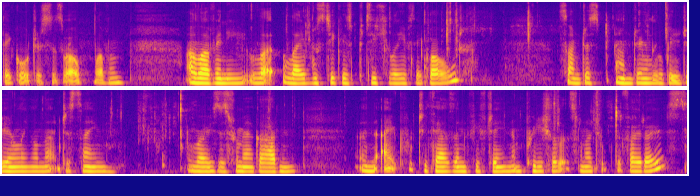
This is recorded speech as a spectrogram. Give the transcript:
they're gorgeous as well. Love them. I love any la label stickers, particularly if they're gold. So I'm just I'm doing a little bit of journaling on that, just saying roses from our garden in April 2015. I'm pretty sure that's when I took the photos.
